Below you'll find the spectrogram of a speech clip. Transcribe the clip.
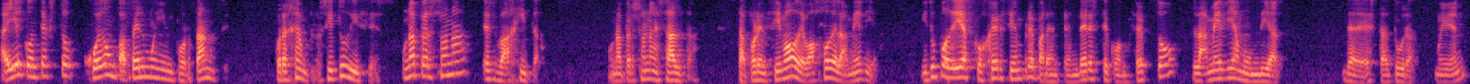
ahí el contexto juega un papel muy importante. Por ejemplo, si tú dices, una persona es bajita, una persona es alta, está por encima o debajo de la media. Y tú podrías coger siempre, para entender este concepto, la media mundial de estatura. Muy bien.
